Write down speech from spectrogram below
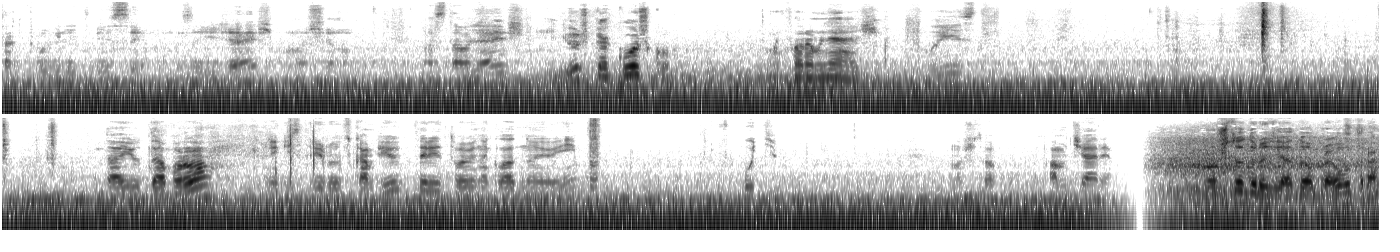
Так выглядят весы. Заезжаешь в оставляешь, идешь к окошку, оформляешь выезд. Дают добро, регистрируют в компьютере твою накладную и в путь. Ну что, помчали. Ну что, друзья, доброе утро.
